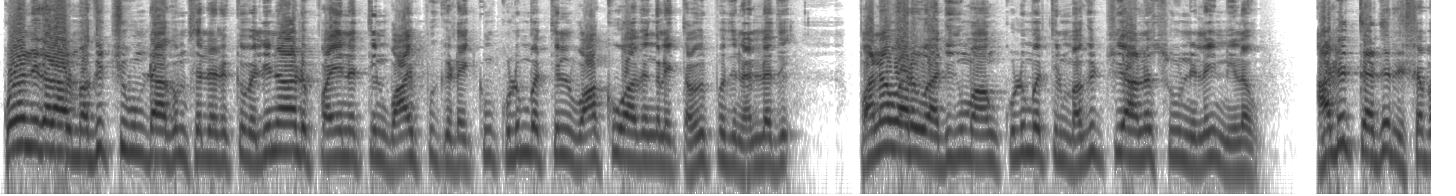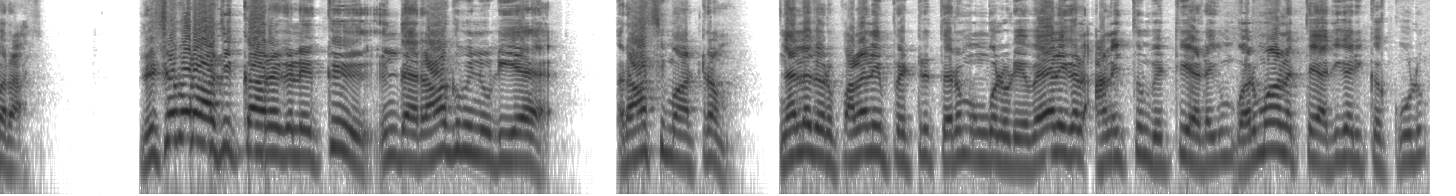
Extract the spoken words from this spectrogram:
குழந்தைகளால் மகிழ்ச்சி உண்டாகும். சிலருக்கு வெளிநாடு பயணத்தின் வாய்ப்பு கிடைக்கும். குடும்பத்தில் வாக்குவாதங்களை தவிர்ப்பது நல்லது. பணவரவு அதிகமாகும். குடும்பத்தில் மகிழ்ச்சியான சூழ்நிலை நிலவும். அடுத்தது ரிஷபராசி. ரிஷபராசிக்காரர்களுக்கு இந்த ராகுவினுடைய ராசி மாற்றம் நல்லதொரு பலனை பெற்றுத்தரும் உங்களுடைய வேலைகள் அனைத்தும் வெற்றி அடையும். வருமானத்தை அதிகரிக்கக்கூடும்.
